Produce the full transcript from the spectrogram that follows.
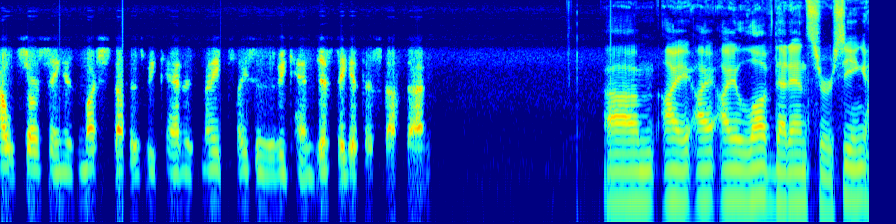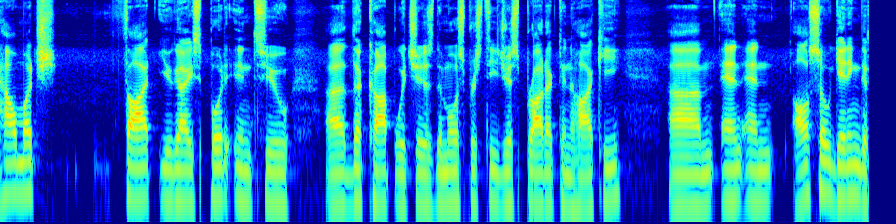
outsourcing as much stuff as we can, as many places as we can, just to get this stuff done. Um, I, I, I love that answer. Seeing how much thought you guys put into uh, the cup, which is the most prestigious product in hockey, um, and and also getting the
